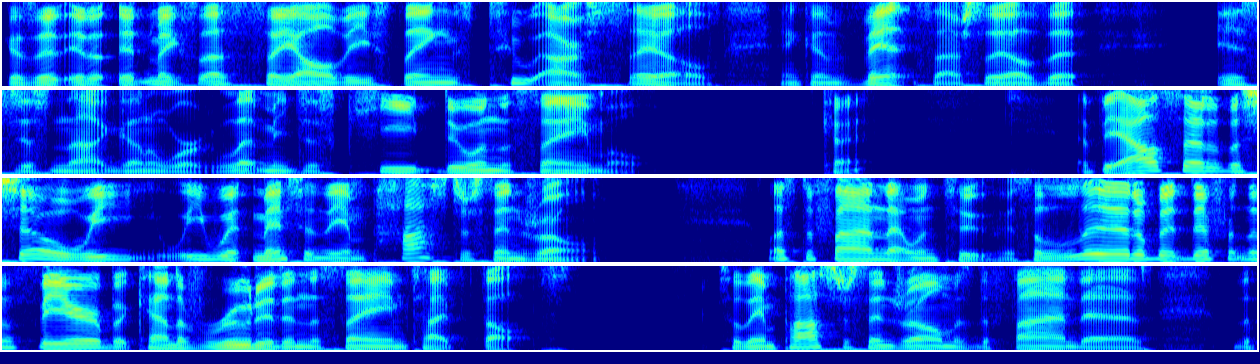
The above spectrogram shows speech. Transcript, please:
because it, it, it makes us say all these things to ourselves and convince ourselves that it's just not going to work. Let me just keep doing the same old. Okay. At the outset of the show, we, we went, mentioned the imposter syndrome. Let's define that one too. It's a little bit different than fear, but kind of rooted in the same type thoughts. So, the imposter syndrome is defined as the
